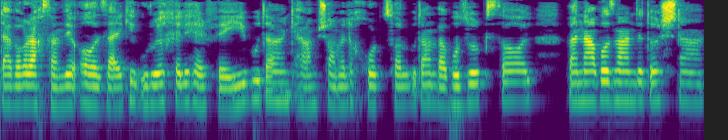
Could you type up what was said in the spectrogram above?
در واقع رقصنده آذری که گروه خیلی حرفه‌ای بودن که هم شامل خردسال بودن و بزرگسال و نوازنده داشتن.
